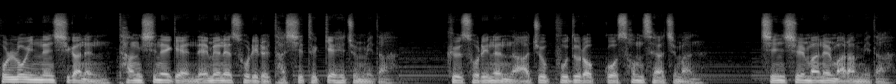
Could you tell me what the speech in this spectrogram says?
홀로 있는 시간은 당신에게 내면의 소리를 다시 듣게 해줍니다. 그 소리는 아주 부드럽고 섬세하지만 진실만을 말합니다.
